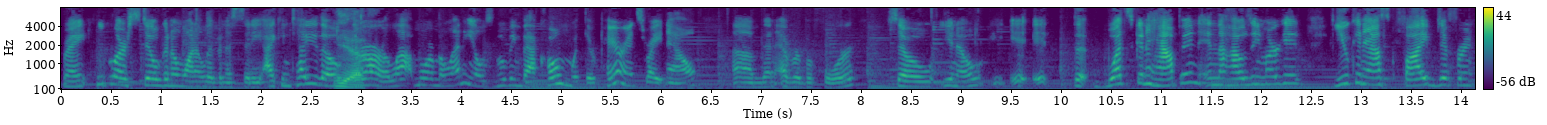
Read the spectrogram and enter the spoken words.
right? People are still going to want to live in a city. I can tell you though, yeah. there are a lot more millennials moving back home with their parents right now um, than ever before. So you know, it, it the what's going to happen in the housing market? You can ask five different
